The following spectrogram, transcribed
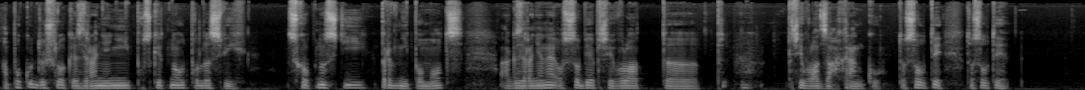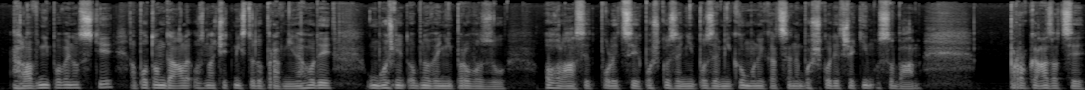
a pokud došlo ke zranění, poskytnout podle svých schopností první pomoc a k zraněné osobě přivolat, přivolat záchranku. To jsou ty, to jsou ty hlavní povinnosti a potom dále označit místo dopravní nehody, umožnit obnovení provozu, ohlásit policii poškození pozemní komunikace nebo škody třetím osobám, prokázat si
